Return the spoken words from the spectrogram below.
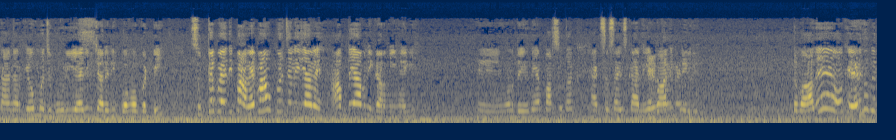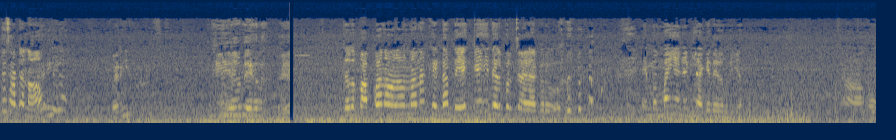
ਤਾਂ ਕਰਕੇ ਉਹ ਮਜਬੂਰੀ ਹੈ ਇਹਦੀ ਵਿਚਾਰੇ ਦੀ ਬਹੁਤ ਵੱਡੀ। ਸੁੱਤੇ ਪਏ ਦੀ ਭਾਵੇਂ ਬਾਹ ਉੱਪਰ ਚਲੀ ਜਾਵੇ ਆਪਦੇ ਆਪ ਨਹੀਂ ਕਰਨੀ ਹੈਗੀ। ਤੇ ਹੁਣ ਦੇਖਦੇ ਆ ਪਰਸੋਂ ਤੱਕ ਐਕਸਰਸਾਈਜ਼ ਕਰਨੀ ਹੈ ਬਾਅਦ ਹੀ ਪੂਰੀ। ਦਵਾ ਦੇ ਉਹ ਖੇਡ ਨੂੰ ਕਿਤੇ ਸਾਡਾ ਨਾਮ ਹੁੰਦੀ ਆ ਬੈਠੀ ਕੀ ਆ ਦੇਖ ਲੈ। ਜਦੋਂ ਪਾਪਾ ਨਾ ਆਉਣਾ ਉਹਨਾਂ ਨਾ ਖੇਡਾਂ ਦੇਖ ਕੇ ਹੀ ਦਿਲ ਪਰਚਾਇਆ ਕਰੋ। ਇਹ ਮੰਮਾ ਹੀ ਆ ਜਿਹੜੀ ਲੈ ਕੇ ਦੇ ਦਿੰਦੀ ਆ। ਆਹੋ।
